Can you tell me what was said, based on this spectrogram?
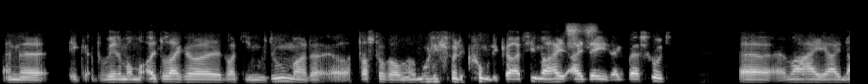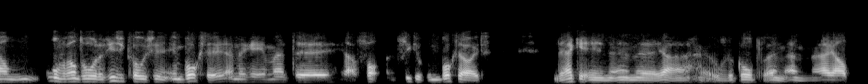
En ik probeerde hem allemaal uit te leggen wat hij moest doen, maar dat was toch al moeilijk met de communicatie. Maar hij, hij deed het best goed. Uh, maar hij, hij, nam onverantwoorde risico's in, in bochten. En op een gegeven moment uh, ja, vliegt ook een bocht uit de hekken in en uh, ja, over de kop. En, en hij had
